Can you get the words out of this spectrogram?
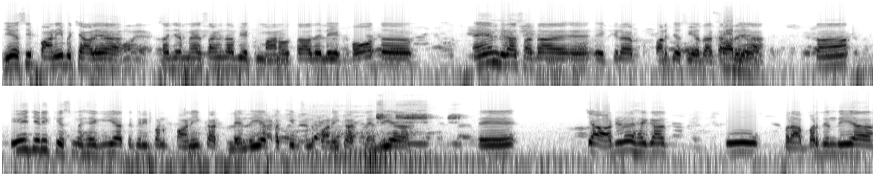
ਜੇ ਅਸੀਂ ਪਾਣੀ ਬਚਾ ਲਿਆ ਤਾਂ ਜਿਹੜਾ ਮੈਂ ਸਮਝਦਾ ਵੀ ਇੱਕ ਮਾਨਵਤਾ ਦੇ ਲਈ ਇੱਕ ਬਹੁਤ ਅਹਿਮ ਜਿਹੜਾ ਸਾਡਾ ਇੱਕ ਜਿਹੜਾ ਫਰਜ਼ ਅਸੀਂ ਅਦਾ ਕਰ ਰਹੇ ਹਾਂ। ਤਾਂ ਇਹ ਜਿਹੜੀ ਕਿਸਮ ਹੈਗੀ ਆ, ਤਕਰੀਬਨ ਪਾਣੀ ਘੱਟ ਲੈਂਦੀ ਆ 25% ਪਾਣੀ ਘੱਟ ਲੈਂਦੀ ਆ। ਤੇ ਝਾੜ ਜਿਹੜਾ ਹੈਗਾ, ਉਹ ਬਰਾਬਰ ਦਿੰਦੀ ਆ।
